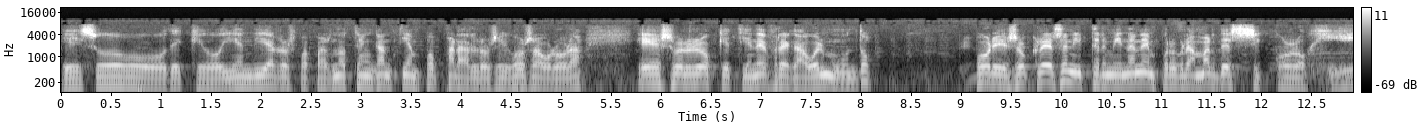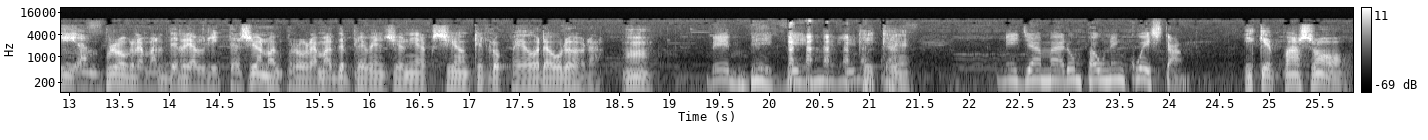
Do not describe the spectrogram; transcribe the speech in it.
Eso de que hoy en día los papás no tengan tiempo para los hijos, Aurora, eso es lo que tiene fregado el mundo. Por eso crecen y terminan en programas de psicología, en programas de rehabilitación o en programas de prevención y acción, que es lo peor, Aurora. Mm, Ven, ven, ven, ¿Qué, Marielita. qué? Me llamaron para una encuesta. ¿Y qué pasó?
